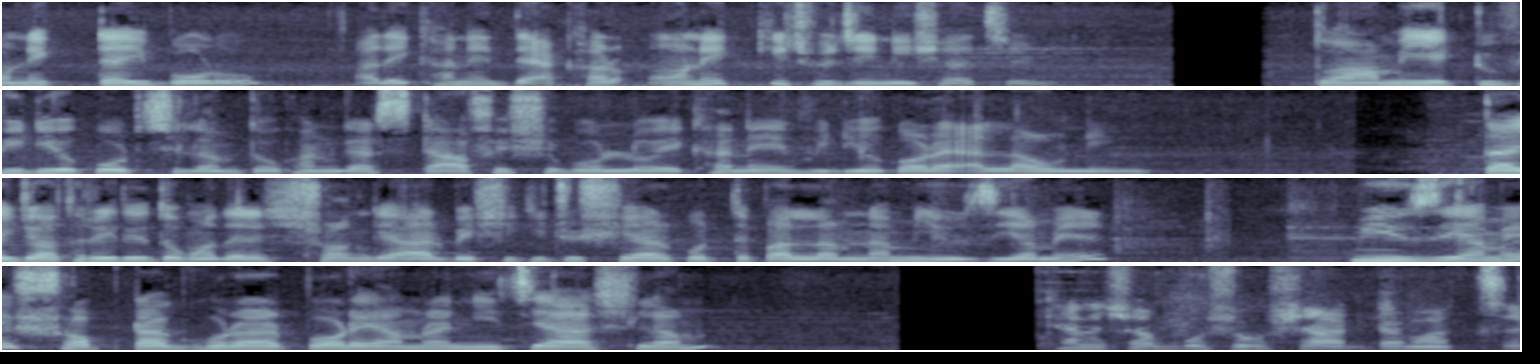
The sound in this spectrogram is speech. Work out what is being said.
অনেকটাই বড় আর এখানে দেখার অনেক কিছু জিনিস আছে। তো আমি একটু ভিডিও করছিলাম, তো ওখানকার স্টাফ এসে বলল, এখানে ভিডিও করা অ্যালাউ নেই। তাই যথারীতি তোমাদের সঙ্গে আর বেশি কিছু শেয়ার করতে পারলাম না মিউজিয়ামের মিউজিয়ামের সবটা ঘোরার পরে আমরা নিচে আসলাম। এখানে সব বসে বসে আড্ডা মারছে।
